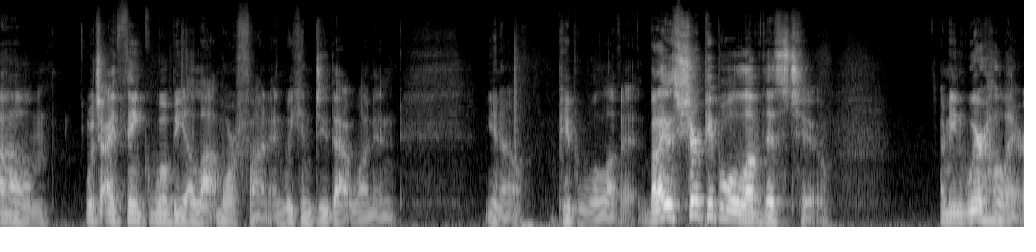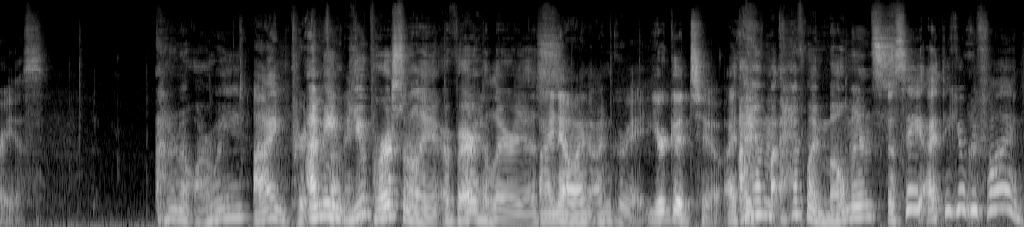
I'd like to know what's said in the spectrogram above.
um, which I think will be a lot more fun, and we can do that one, and you know people will love it. But I'm sure people will love this too. I mean, we're hilarious. I don't know. Are we? I'm pretty. I mean, funny. you personally are very hilarious. I know. I'm, I'm great. You're good too. I I have my, I have my moments, So see, I think you'll be fine.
